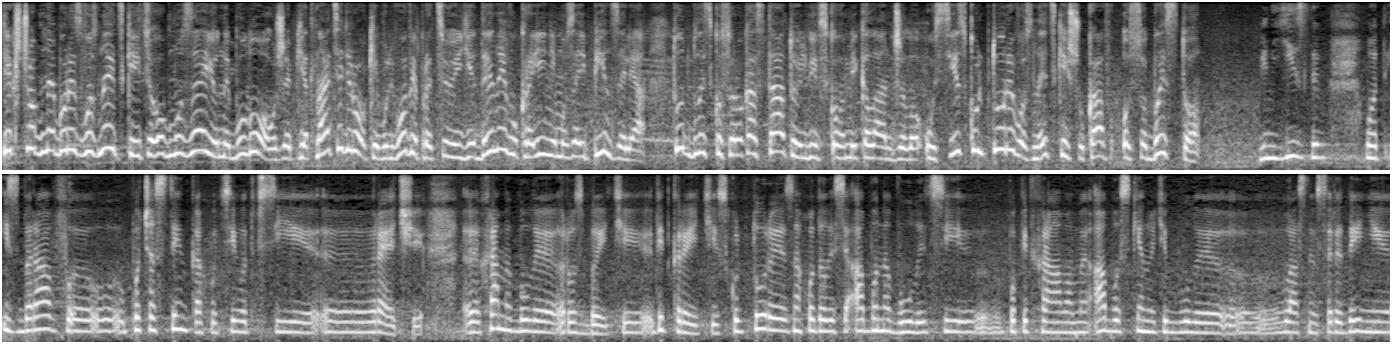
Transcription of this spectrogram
Якщо б не Борис Возницький, цього б музею не було. Уже 15 років у Львові працює єдиний в Україні музей Пінзеля. Тут близько 40 статуй львівського Мікеланджело. Усі скульптури Возницький шукав особисто. Він їздив от, і збирав е, по частинках оці от всі е, речі. Е, Храми були розбиті, відкриті, скульптури знаходилися або на вулиці попід храмами, або скинуті були власне всередині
